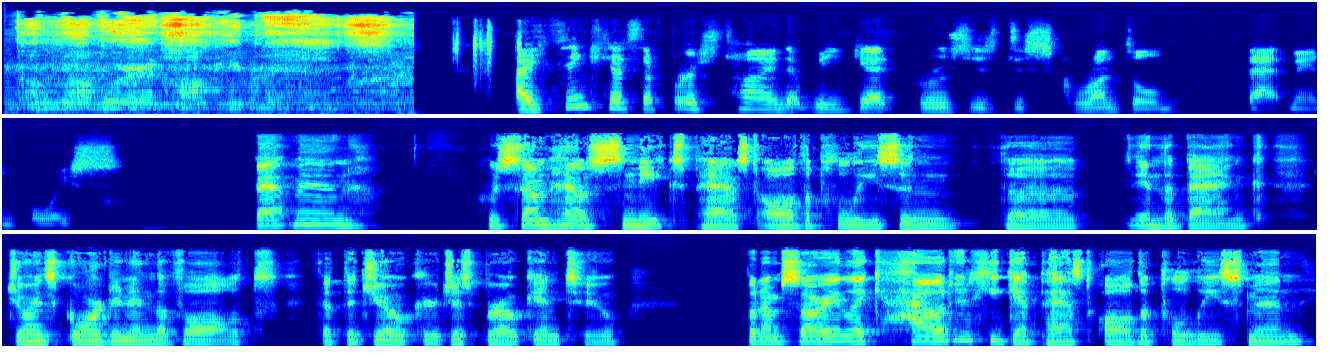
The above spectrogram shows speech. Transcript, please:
I'm not wearing hockey. I think that's the first time that we get Bruce's disgruntled Batman voice. Batman, who somehow sneaks past all the police in the in the bank, joins Gordon in the vault that the Joker just broke into. But I'm sorry, like, how did he get past all the policemen?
